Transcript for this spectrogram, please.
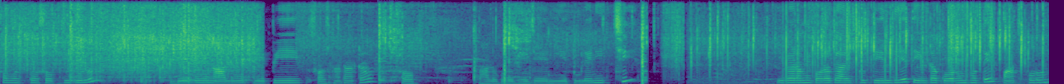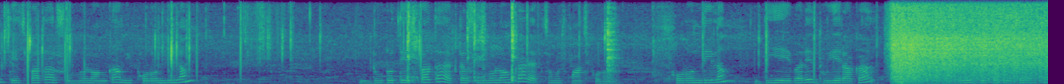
সমস্ত সবজিগুলো, বেগুন, আলু, পেঁপে, সজনা ডাঁটা সব ভালো করে ভেজে নিয়ে তুলে নিচ্ছি। এবার আমি কড়াতে আরেকটু তেল দিয়ে, তেলটা গরম হতে পাঁচ ফোড়ন তেজপাতা আর শুকনো লঙ্কা আমি ফোড়ন দিলাম। দুটো তেজপাতা, একটা শুকনো লঙ্কা আর এক চামচ পাঁচ ফোড়ন। ফোড়ন দিলাম, দিয়ে এবারে ধুয়ে রাখা, ধুয়ে কেটে রেখে রাখা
